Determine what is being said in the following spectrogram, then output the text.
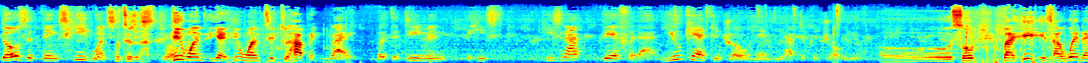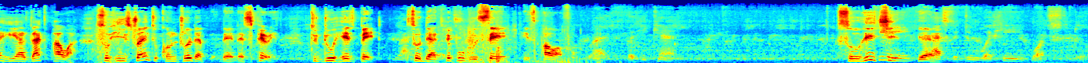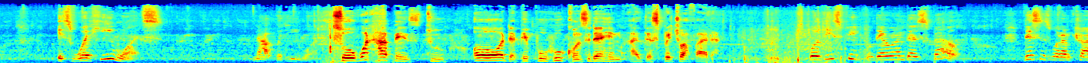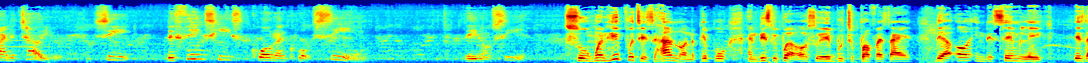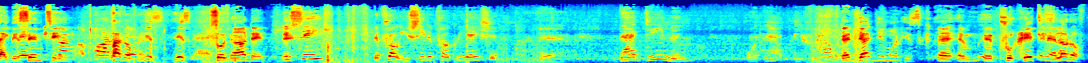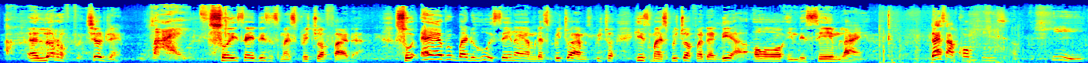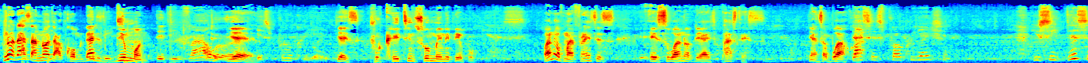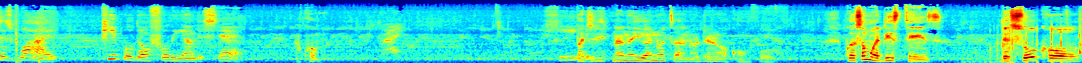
those are things he wants to Which destroy. he wants, yeah, he wants it to happen. Right. But the demon, he's, he's not there for that. You can't control him, he has to control you. Oh, so, but he is aware that he has that power. So he's trying to control the, the, the spirit to do his bit Right. so that people will say he's powerful. Right. But he can't. So he, He yeah. has to do what he wants to do. It's what he wants, not what he wants. So what happens to all the people who consider him as the spiritual father? Well, these people, they're under a spell. This is what I'm trying to tell you. See, the things he's quote unquote seeing, they don't see it. So when he put his hand on the people, and these people are also able to prophesy, they are all in the same lake. It's like the They same a part, Part of, of his. his. So now that. You see the pro. You see the procreation. Yeah. That demon or that devourer. That, that demon is uh, um, uh, procreating a lot of, a lot of children. right. So he said, This is my spiritual father. So everybody who is saying, I am the spiritual, I am spiritual, he's my spiritual father, they are all in the same line. That's a com. He's a, he. No, that's a, not a com. That is demon. The devourer Yeah. is procreating. Yes, procreating so many people. One of my friends is, is one of their pastors. That's his procreation. You see, this is why people don't fully understand. Right. He But is, Nana, you are not an ordinary Okonfo. Because some of these things, the so called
